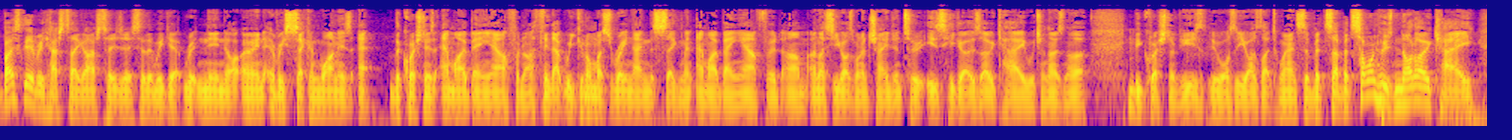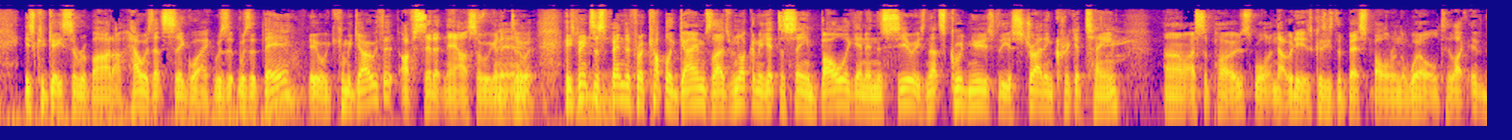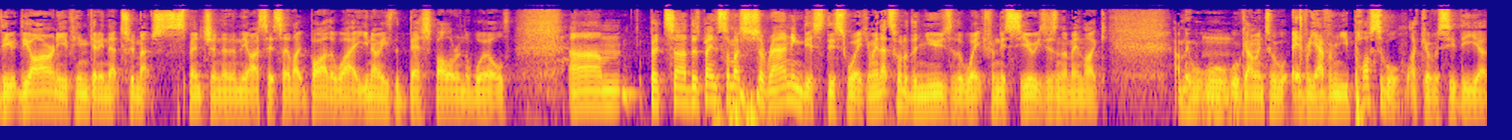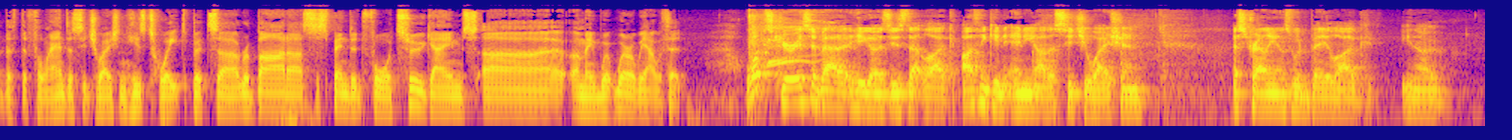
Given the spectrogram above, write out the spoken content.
basically every hashtag AskTG so that we get written in. I mean, every second one is a- the question is, "Am I being Alfred? And I think that we could almost rename the segment "Am I being Alfred? Um, unless you guys want to change it to "Is Higgo okay?" Which I know is another big question of you, you you guys like to answer. But uh, but someone who's not okay is Kagiso Rabada. How was that segue? Was it was it there? Yeah, Can we go with it? I've said it now, so we're going to do it. He's been suspended for a couple of games, lads. We're not going to get to see him bowl again in the series, and that's good news for the Australian cricket team. Uh, I suppose. Well, no, it is because he's the best bowler in the world. Like the the irony of him getting that too much suspension, and then the ICC say, like, by the way, you know, he's the best bowler in the world. Um, but uh, there's been so much surrounding this this week. I mean, that's sort of the news of the week from this series, isn't it? I mean, like. I mean, we'll, we'll, go into every avenue possible, like obviously the uh, the, the Philander situation, his tweet, but uh, Rabada suspended for two games. Uh, I mean, where, where, are we at with it? What's curious about it, Higgo, is that like I think in any other situation, Australians would be like, you know,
